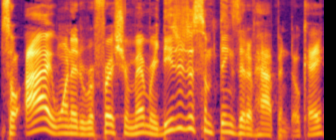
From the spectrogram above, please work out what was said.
so I wanted to refresh your memory. These are just some things that have happened, okay?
